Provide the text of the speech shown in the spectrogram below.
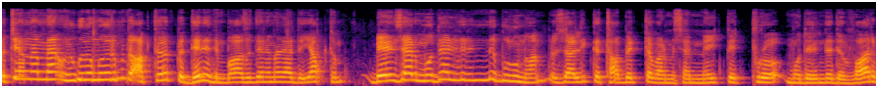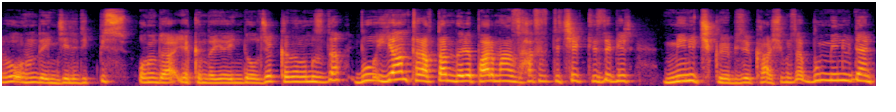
Öte yandan ben uygulamalarımı da aktarıp da denedim. Bazı denemeler de yaptım. Benzer modellerinde bulunan özellikle tablette var mesela MatePad Pro modelinde de var bu. Onu da inceledik biz. Onu da yakında yayında olacak kanalımızda. Bu yan taraftan böyle parmağınızı hafif de çektiğinizde bir menü çıkıyor bizim karşımıza. Bu menüden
